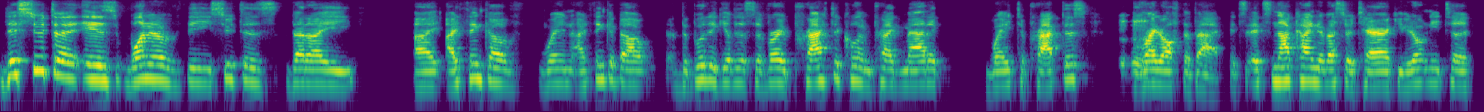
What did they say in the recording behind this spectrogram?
this sutta is one of the suttas that I, I I think of when I think about the Buddha gives us a very practical and pragmatic way to practice Mhm. right off the bat. It's it's not kind of esoteric. You don't need to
